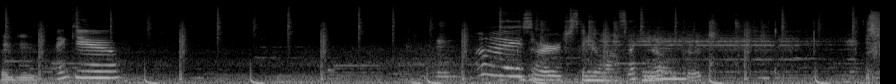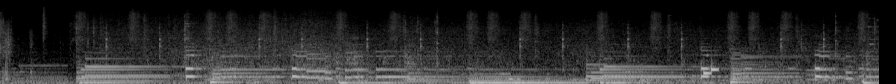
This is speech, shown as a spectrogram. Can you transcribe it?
Thank you. Thank you. Thank you. Hi, sorry, just give me one second. Oh,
